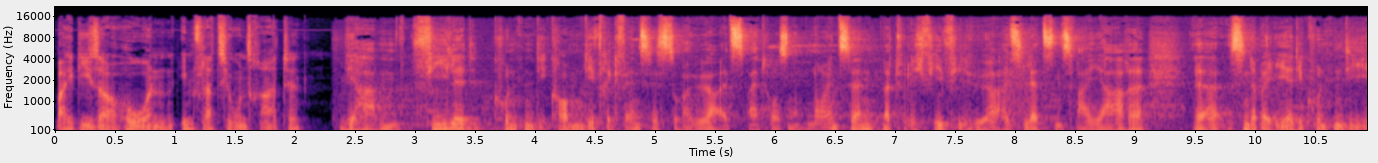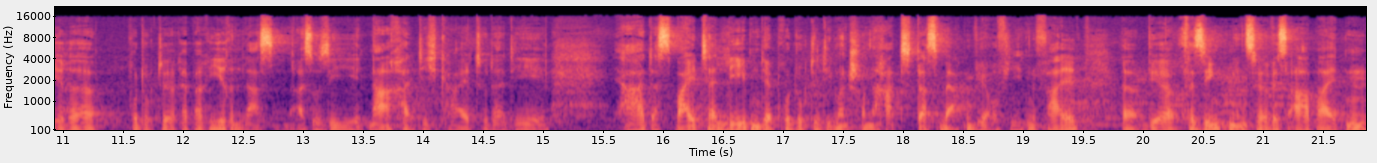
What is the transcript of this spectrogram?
bei dieser hohen Inflationsrate? Wir haben viele Kunden, die kommen. Die Frequenz ist sogar höher als 2019, natürlich viel, viel höher als die letzten zwei Jahre. Äh, es sind aber eher die Kunden, die ihre Produkte reparieren lassen. Also die Nachhaltigkeit oder die ja, das Weiterleben der Produkte, die man schon hat. Das merken wir auf jeden Fall. Äh, wir versinken in Servicearbeiten,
